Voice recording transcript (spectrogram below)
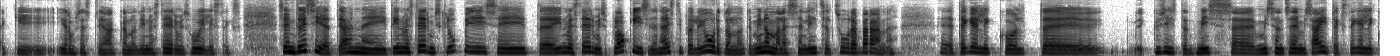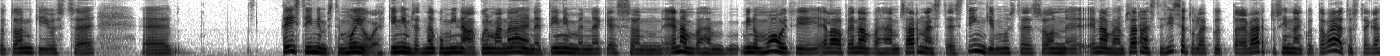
äkki hirmsasti hakanud investeerimishuvilisteks. see on tõsi, et jah, neid investeerimisklubisid, investeerimisblogisid on hästi palju juurde tulnud ja minu meelest see on lihtsalt suurepärane. tegelikult eh, küsisite, et mis, mis on see, mis aitaks, tegelikult ongi just see eh, teiste inimeste mõju, ehk inimesed nagu mina, kui ma näen, et inimene, kes on enam-vähem minu moodi, elab enam-vähem sarnastes tingimustes, on enam-vähem sarnaste sissetulekute, väärtushinnangute, vajadustega,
